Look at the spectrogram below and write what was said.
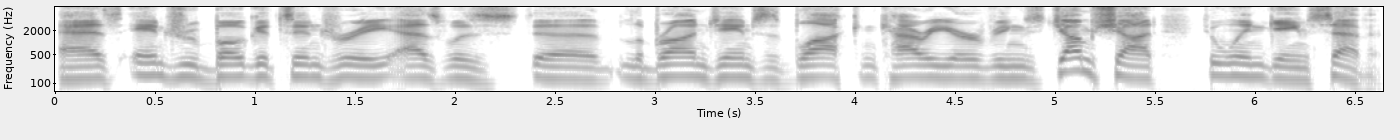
as Andrew Bogut's injury, as was uh, LeBron James's block and Kyrie Irving's jump shot to win Game Seven.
